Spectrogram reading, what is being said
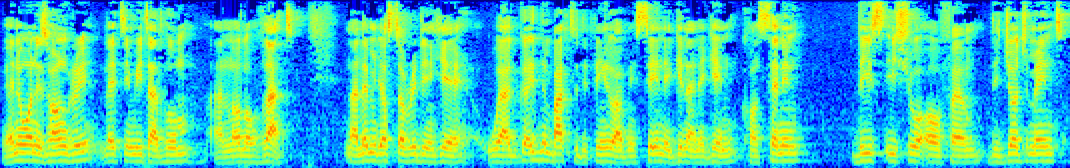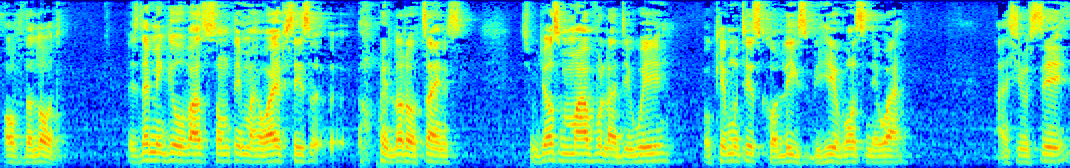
If anyone is hungry, let him eat at home and all of that. Now, let me just stop reading here. We are getting back to the thing we have been saying again and again concerning this issue of um, the judgment of the Lord. Let's let me go over something my wife says a lot of times. She will just marvel at the way Okemute's colleagues behave once in a while. And she will say,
